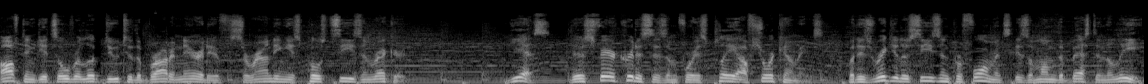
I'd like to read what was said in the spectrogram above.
often gets overlooked due to the broader narrative surrounding his postseason record. Yes, there's fair criticism for his playoff shortcomings, but his regular season performance is among the best in the league.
